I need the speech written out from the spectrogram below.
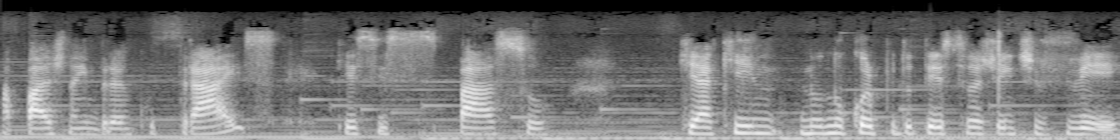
a página em branco traz, que esse espaço que aqui no, no, corpo do texto a gente vê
